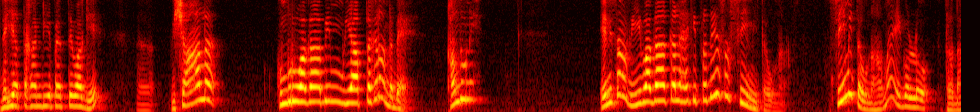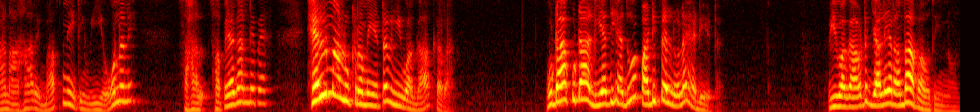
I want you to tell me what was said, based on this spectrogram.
දෙහිඅත්ත කණ්ඩිය පැත්තේ වගේ විශාල කුඹුරු වගාබිම් ව්‍යාප්ත කරන්න බෑ. කඳුනේ. එනිසා වී වගා කළ හැකි ප්‍රදේශ සීමිත වුණා. සීමිත වුණාම ඒගොල්ලෝ ප්‍රධාන ආහාරය බත්නේ ඉතින් වී ඕනනේ. සහල් සපය ගන්න එපෑ. හෙල්මලු ක්‍රමයට වී වගා කරා. කුඩා කුඩා ලියදි හැදුව පඩිපෙල්වල හැඩයට. වී වගාවට ජලය රඳා පවතින්න ඕන.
